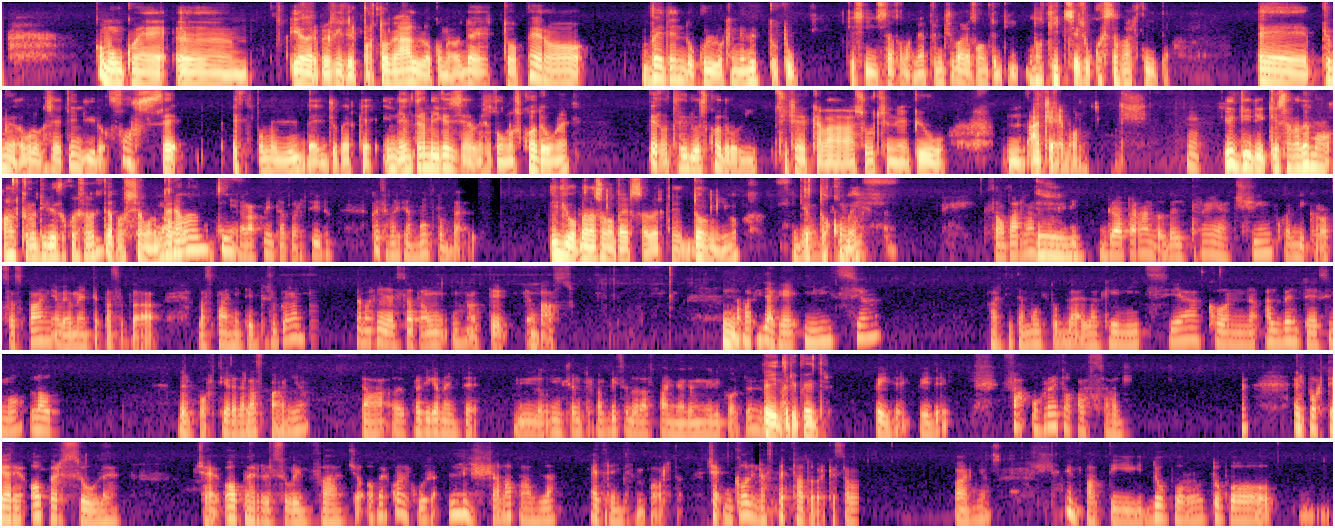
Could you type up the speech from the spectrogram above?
Comunque, ehm, io avrei preferito il Portogallo, come ho detto, però vedendo quello che mi hai detto tu, che sei stata la mia principale fonte di notizie su questa partita, e più o meno da quello che si è detto in giro, forse è stato meglio il Belgio perché in entrambi i casi sarebbe stato uno squadrone, però tra i due squadroni si cerca la soluzione più mh, agevole. Mm. Io direi che se non abbiamo altro da dire su questa partita possiamo andare No, avanti. La quinta partita. Questa partita è molto bella. Io me la sono persa perché dormivo, Io detto com'è. vista. Stiamo parlando, E- di- da- parlando del 3 a 5 di Crozza Spagna, ovviamente è passata la Spagna in tempi supplementari. La partita è stata un, un notte e basso. Mm. La partita che inizia, partita molto bella, che inizia con al ventesimo l'auto del portiere della Spagna, da eh, praticamente il- un centrocampista della Spagna che non mi ricordo il nome, Pedri, Pedri. Pedri, Pedri, fa un retropassaggio e il portiere o per sole, cioè o per il sole in faccia o per qualcosa, liscia la palla ed entra in porta. Cioè, gol inaspettato perché stava in Spagna. E infatti, dopo, dopo,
